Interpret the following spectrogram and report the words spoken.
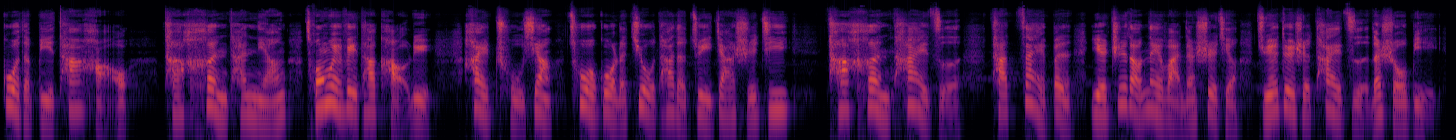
过得比她好。她恨他娘从未为她考虑。害楚相错过了救他的最佳时机，他恨太子，他再笨也知道那晚的事情绝对是太子的手笔。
